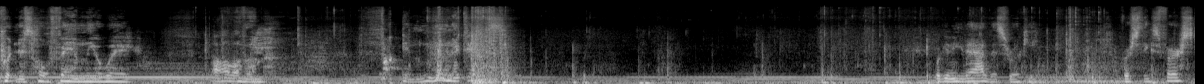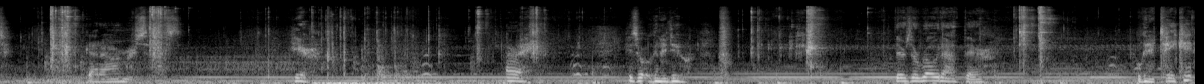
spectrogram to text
Putting this whole family away. All of them. Fucking lunatics. We're gonna get out of this, rookie. First things first, gotta arm ourselves. Here. All right. Here's what we're gonna do. There's a road out there. We're gonna take it.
